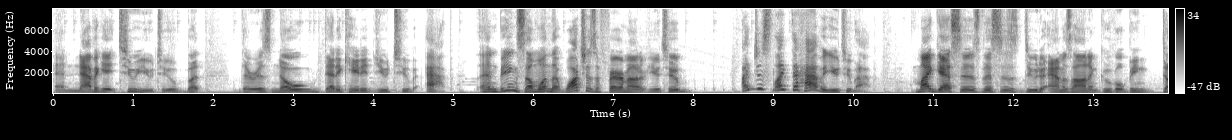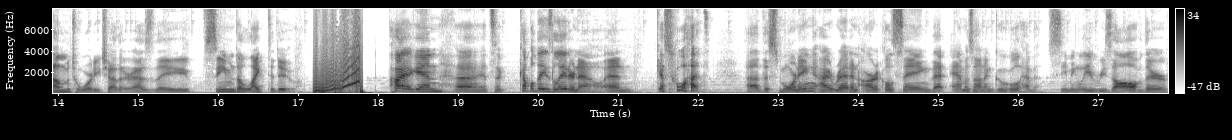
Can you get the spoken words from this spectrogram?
and navigate to YouTube, but there is no dedicated YouTube app. And being someone that watches a fair amount of YouTube, I'd just like to have a YouTube app. My guess is this is due to Amazon and Google being dumb toward each other, as they seem to like to do. Hi again, uh, it's a couple days later now, and guess what? Uh, this morning, I read an article saying that Amazon and Google have seemingly resolved their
